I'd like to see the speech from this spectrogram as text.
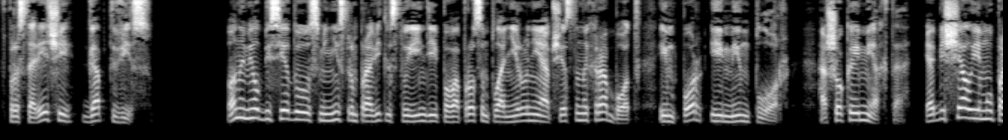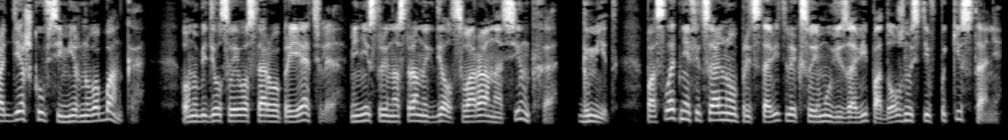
в просторечии ГАПТВИС. Он имел беседу с министром правительства Индии по вопросам планирования общественных работ, импор и минплор, Ашокой Мехтой, и обещал ему поддержку Всемирного банка. Он убедил своего старого приятеля, министра иностранных дел Сварана Сингха, ГМИД, послать неофициального представителя к своему визави по должности в Пакистане,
